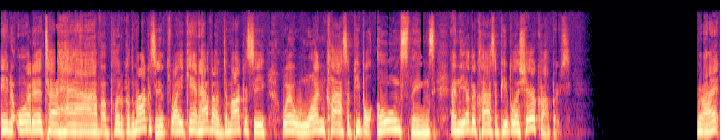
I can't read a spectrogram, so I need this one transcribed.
in order to have a political democracy. That's why you can't have a democracy where one class of people owns things and the other class of people are sharecroppers. Right?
